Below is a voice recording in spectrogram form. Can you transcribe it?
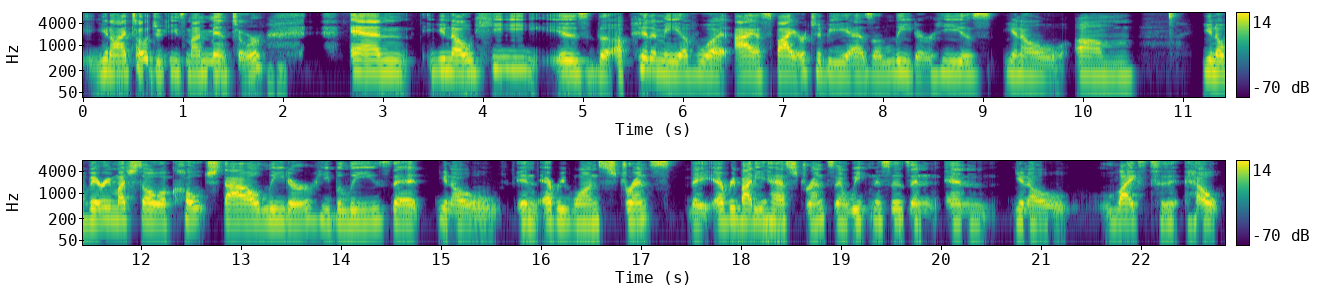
you know I told you he's my mentor. Mm-hmm and you know he is the epitome of what i aspire to be as a leader. He is you know um you know very much so a coach style leader. He believes that you know in everyone's strengths they everybody has strengths and weaknesses and and you know likes to help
